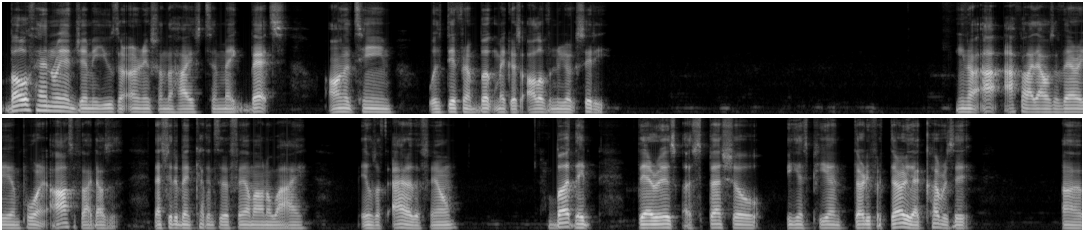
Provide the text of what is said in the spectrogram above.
Both Henry and Jimmy used their earnings from the heist to make bets on the team with different bookmakers all over New York City. You know, I, I feel like that was a very important. I also feel like that was that should have been kept into the film. I don't know why it was left out of the film, but they there is a special ESPN 30 for 30 that covers it uh,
